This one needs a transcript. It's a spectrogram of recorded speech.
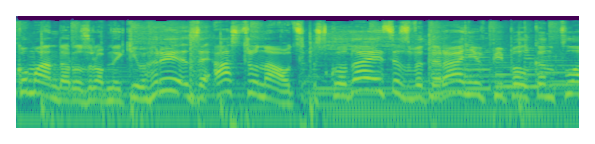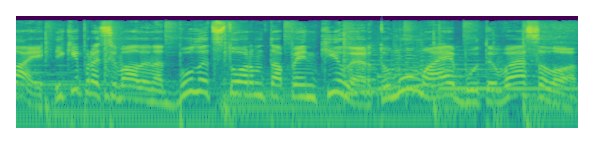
Команда розробників гри The Astronauts складається з ветеранів People Can Fly, які працювали над Bulletstorm та Painkiller, тому має бути весело.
